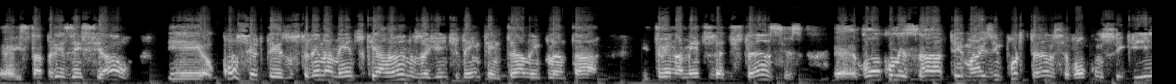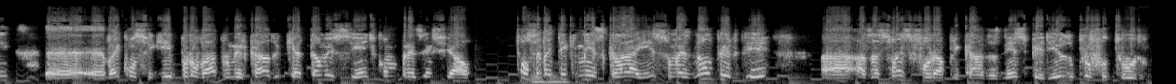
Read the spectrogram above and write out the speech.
é, estar presencial e com certeza os treinamentos que há anos a gente vem tentando implantar e treinamentos à distância é, vão começar a ter mais importância, vão conseguir, é, é vai conseguir provar para o mercado que é tão eficiente como presencial. Então você vai ter que mesclar isso, mas não perder a, as ações que foram aplicadas nesse período para o futuro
